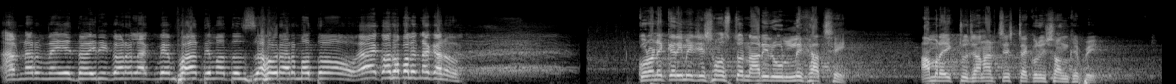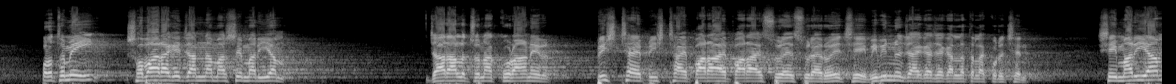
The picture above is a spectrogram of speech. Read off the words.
আপনার মেয়ে তৈরি করা লাগবে ফাতেমা তো জহরার মতো। এই, কথা বলেন না কেন? কোরআনে কারিমে যে সমস্ত নারীর উল্লেখ আছে, আমরা একটু জানার চেষ্টা করি সংক্ষেপে। প্রথমেই, সবার আগে যার নাম আসে মারিয়াম। যার আলোচনা কোরআনের পৃষ্ঠায় পৃষ্ঠায়, পাড়ায় পাড়ায়, সুরায় সুরায় রয়েছে, বিভিন্ন জায়গা জায়গায় আল্লাহ তালা করেছেন। সেই মারিয়াম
